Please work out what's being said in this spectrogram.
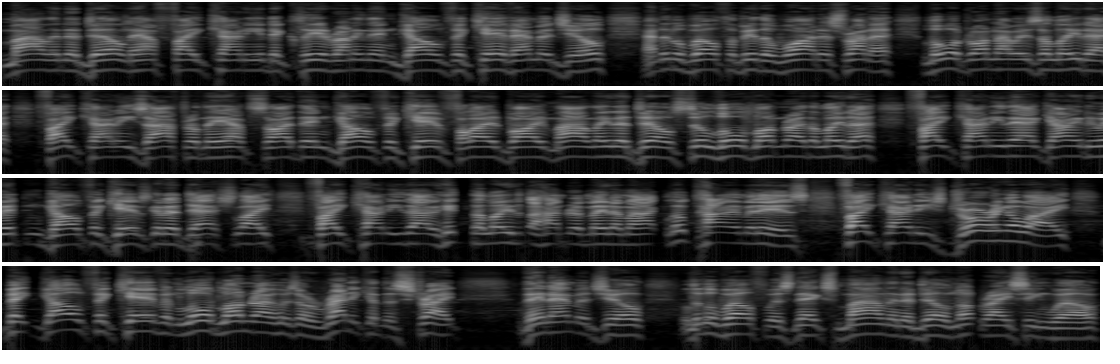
Marlon Adele now Faiconi into clear running, then gold for Kev Amagil, and Little Wealth will be the widest runner. Lord Lonhro is the leader. Faiconi's after on the outside, then gold for Kev, followed by Marlene Dell. Still Lord Lonhro the leader. Faiconi now going to it, and gold for Kev's going to dash late. Faiconi, though, hit the lead at the 100 metre mark. Looked home it is. Faiconi's drawing away. Beat gold for Kev and Lord Lonhro, who's erratic in the straight. Then Amagil, Little Wealth was next. Marlin Adele not racing well.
